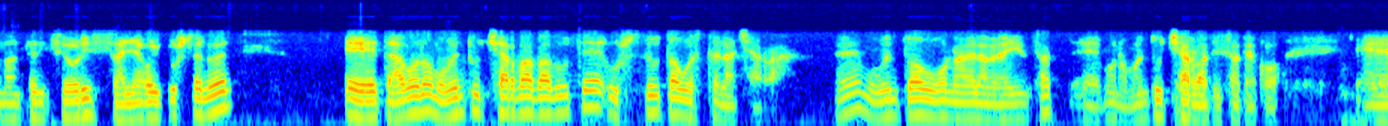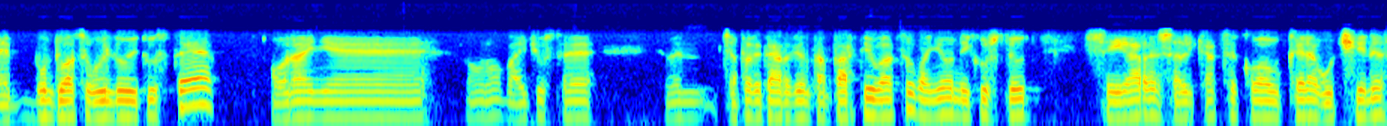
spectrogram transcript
mantentze hori zailago ikusten nuen, eta, bueno, momentu txar bat badute, uste dut hau ez dela txarra eh, momentu hau gona dela beraientzat, eh, bueno, momentu txar bat izateko. Eh, puntu batzu bildu dituzte, orain eh, bueno, ba ituzte hemen txapelketa argiontan partiu batzu, baina nik uste dut seigarren salikatzeko aukera gutxienez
